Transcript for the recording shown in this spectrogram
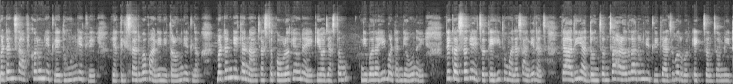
मटण साफ करून घेतले धुवून घेतले यातील सर्व पाणी नितळून घेतलं. मटण घेताना जास्त कोवळं घेऊ नये किंवा जास्त निबरही मटण घेऊ नये. ते कसं घ्यायचं तेही तुम्हाला सांगेनच. त्याआधी यात दोन चमचा हळद घालून घेतली त्याचबरोबर एक चमचा मीठ.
